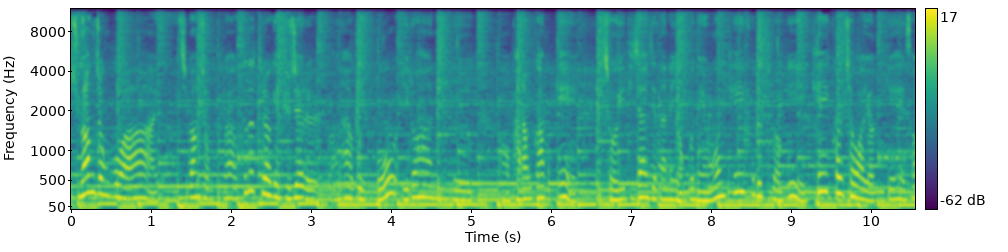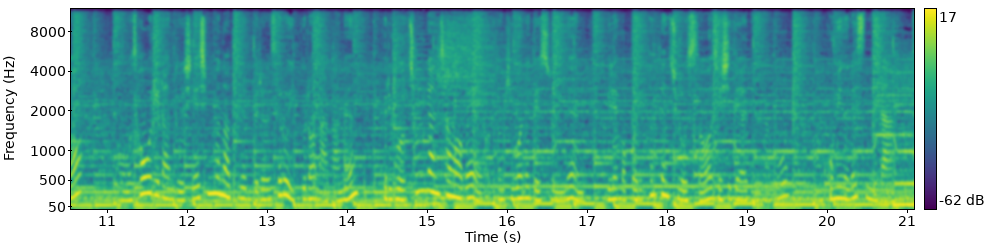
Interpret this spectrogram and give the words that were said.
지금 현재 중앙 정부와 지방 정부가 푸드트럭의 규제를 완화하고 있고 이러한 그 어, 바람과 함께 저희 디자인 재단의 연구 내용은 K 푸드트럭이 K 컬처와 연계해서 어, 서울이란 도시의 식문화 트렌드를 새로 이끌어 나가는 그리고 청년 창업의 어떤 기본이 될 수 있는 미래 먹거리 콘텐츠로서 제시돼야 된다고 어, 고민을 했습니다.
